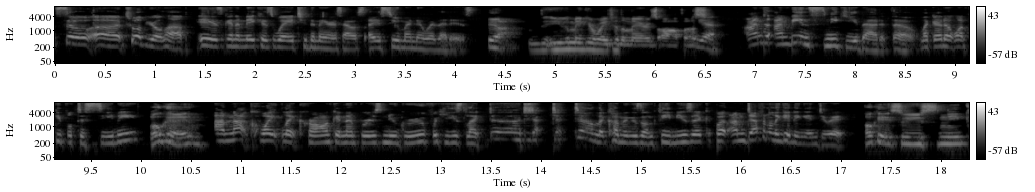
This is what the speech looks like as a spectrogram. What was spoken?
So, uh, 12 year old Hop is going to make his way to the mayor's house. I assume I know where that is. yeah, you can make your way to the mayor's office. Yeah. I'm, I'm being sneaky about it though. Like, I don't want people to see me. Okay. I'm not quite like Kronk in Emperor's New Groove where he's like, da, da, da, da, like humming his own theme music, but I'm definitely getting into it. Okay, so you sneak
